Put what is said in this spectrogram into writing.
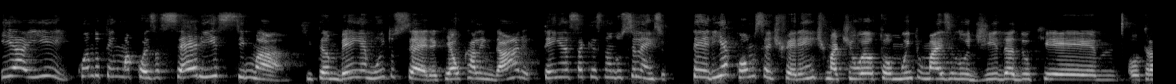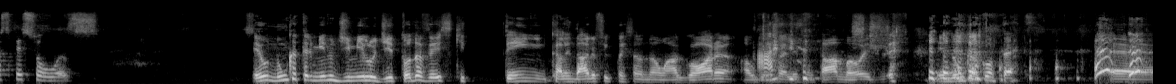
E aí, quando tem uma coisa seríssima, que também é muito séria, que é o calendário, tem essa questão do silêncio. Teria como ser diferente, Martinho, ou eu estou muito mais iludida do que hum, outras pessoas? Eu nunca termino de me iludir. Toda vez que tem calendário, eu fico pensando, não, agora alguém Ai. vai levantar a mão e dizer. e nunca acontece. É...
